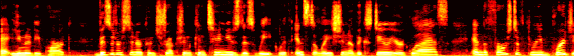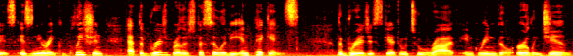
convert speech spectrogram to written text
At Unity Park, Visitor Center construction continues this week with installation of exterior glass, and the first of three bridges is nearing completion at the Bridge Brothers facility in Pickens. The bridge is scheduled to arrive in Greenville early June.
